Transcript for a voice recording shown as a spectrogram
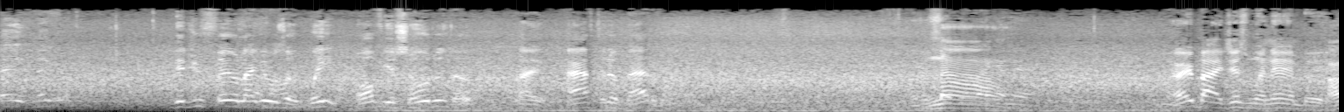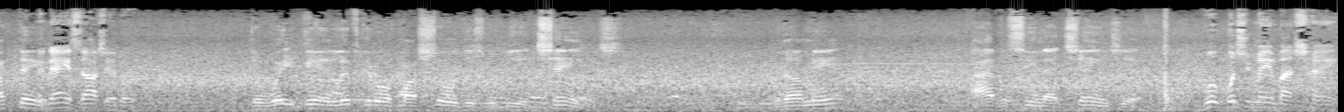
Hey, nigga. Did you feel like it was a weight off your shoulders though? Like after the battle? Nah. Everybody just went in, but I think- they ain't yet though. the weight being lifted off my shoulders would be a change. You know what I mean? I haven't seen that change yet. What, what you mean by change?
